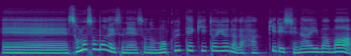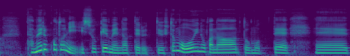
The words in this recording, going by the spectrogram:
えー、そもそもですねその目的というのがはっきりしないまま貯めることに一生懸命になってるっていう人も多いのかなと思って、えー、っ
